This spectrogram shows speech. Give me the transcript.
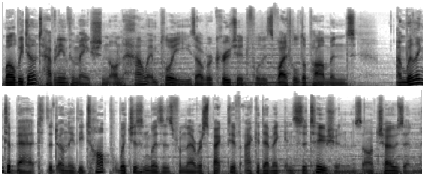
While we don't have any information on how employees are recruited for this vital department, I'm willing to bet that only the top witches and wizards from their respective academic institutions are chosen.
